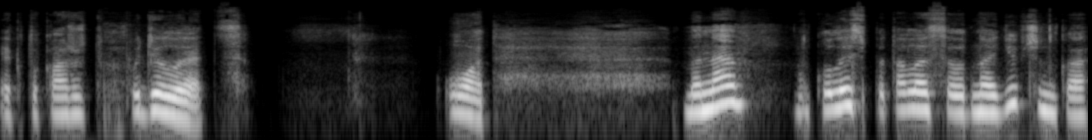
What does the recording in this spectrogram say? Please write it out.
як то кажуть, поділитися. От. Мене колись питалася одна дівчинка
